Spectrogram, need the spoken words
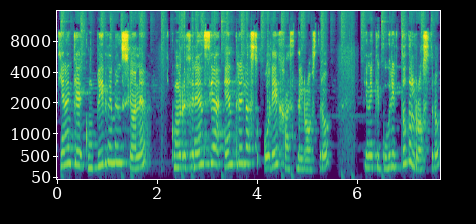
tienen que cumplir dimensiones como referencia entre las orejas del rostro, tiene que cubrir todo el rostro,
